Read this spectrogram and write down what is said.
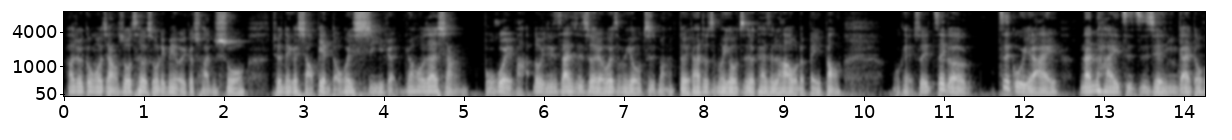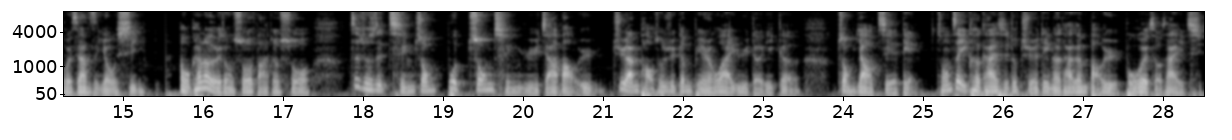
他就跟我讲说，厕所里面有一个传说，就是那个小便斗会吸人。然后我在想，不会吧？都已经三十岁了，会这么幼稚吗？对，他就这么幼稚的开始拉我的背包。OK，所以这个自古以来，男孩子之间应该都会这样子游戏。啊，我看到有一种说法，就说这就是秦钟不钟情于贾宝玉，居然跑出去跟别人外遇的一个重要节点。从这一刻开始就决定了他跟宝玉不会走在一起。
